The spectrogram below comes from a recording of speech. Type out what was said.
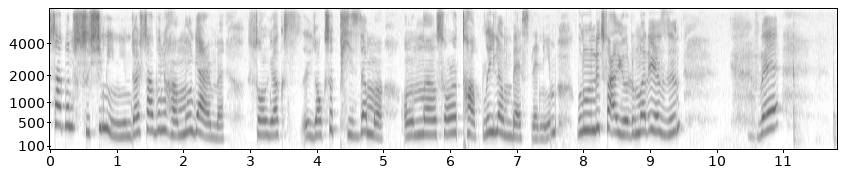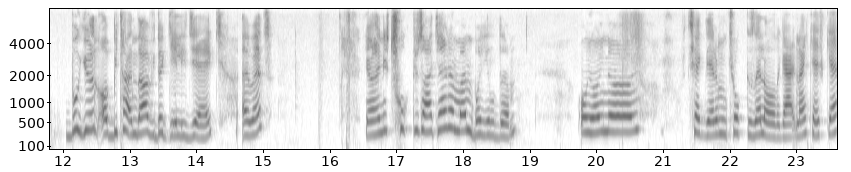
saat boyunca sushi miyim? 24 saat boyunca hamburger mi? Sonra yoksa, yoksa pizza mı? Ondan sonra tatlıyla mı besleneyim? Bunu lütfen yorumlara yazın. Ve bugün o bir tane daha video gelecek. Evet. Yani çok güzel. Ben bayıldım. Oy oy oy. Çeklerim çok güzel oldu gerçekten. Keşke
